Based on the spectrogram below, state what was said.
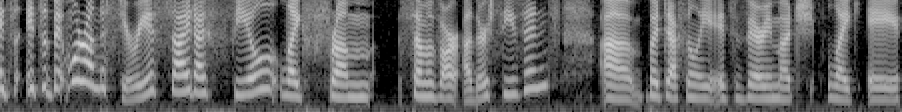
It's it's a bit more on the serious side. I feel like from some of our other seasons, um, but definitely it's very much like a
